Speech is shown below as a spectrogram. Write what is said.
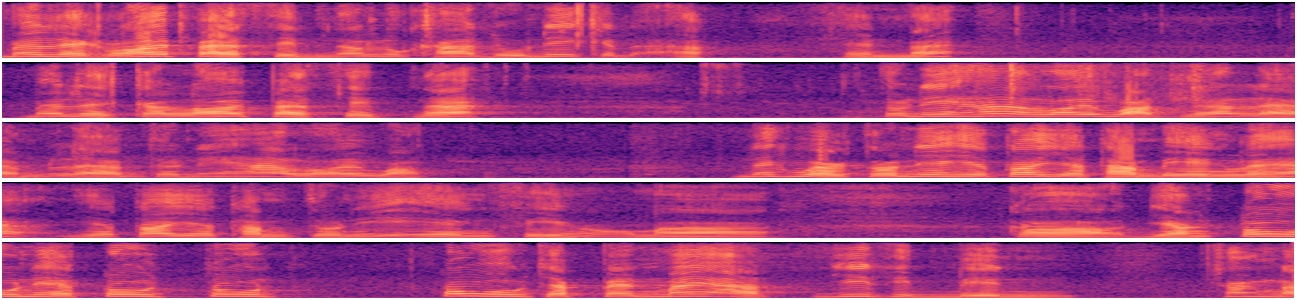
แม่เหล็กร้อยแปดสิบนะลูกค้าดูนี่กันอะเห็นไหมแม่เหล็กก็ร้อยแปดสิบนะ ตัวนี้ห้าร้อยวัตต์นะแหลมแหลมตัวนี้ห้าร้อยวัตต์เน็กเวิร์กตัวนี้เฮียต้อยจะทำเองเลยฮะเฮียต้อยจะทำตัวนี้เองเสียงออกมา ก็อย่างตู้เนี่ยตู้ตู้ตู้จะเป็นไม้อัด 20 บิน ข้างใน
